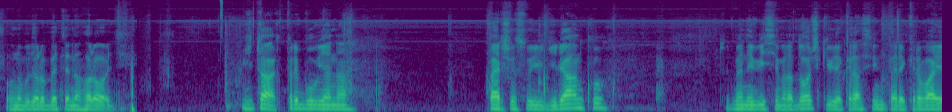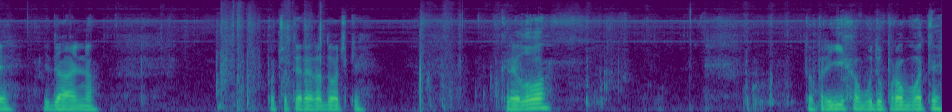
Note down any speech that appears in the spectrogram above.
що воно буде робити на городі. І так, прибув я на першу свою ділянку. Тут в мене 8 радочків, якраз він перекриває ідеально по 4 радочки крило. То приїхав, буду пробувати,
